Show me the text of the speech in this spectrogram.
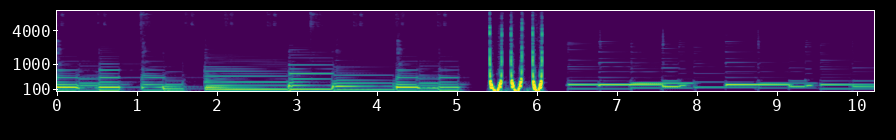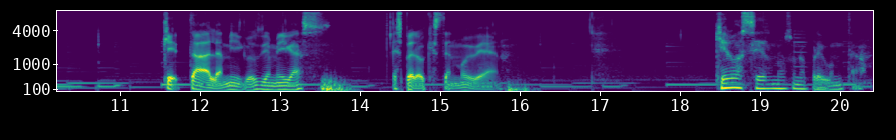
¿Qué tal amigos y amigas? Espero que estén muy bien. Quiero hacernos una pregunta.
